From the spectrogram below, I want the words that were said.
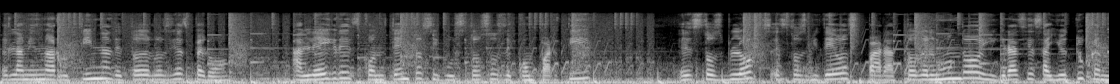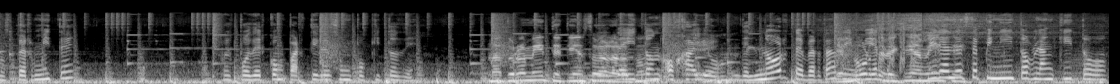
es la misma rutina de todos los días, pero alegres, contentos y gustosos de compartir estos blogs, estos videos para todo el mundo y gracias a YouTube que nos permite pues poder compartirles un poquito de Naturalmente tienes toda la Dayton, Ohio, del norte, ¿verdad? de invierno. Miren este pinito blanquito.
